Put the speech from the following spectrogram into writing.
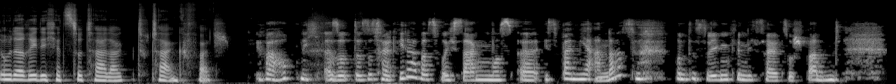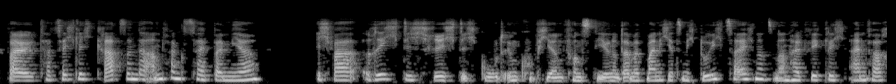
Oder rede ich jetzt totaler, totalen Quatsch? Überhaupt nicht. Also das ist halt wieder was, wo ich sagen muss, äh, ist bei mir anders. Und deswegen finde ich es halt so spannend. Weil tatsächlich gerade in der Anfangszeit bei mir, ich war richtig, richtig gut im Kopieren von Stilen. Und damit meine ich jetzt nicht durchzeichnen, sondern halt wirklich einfach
